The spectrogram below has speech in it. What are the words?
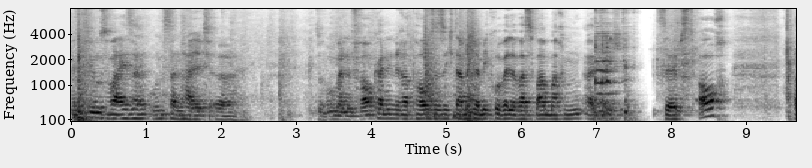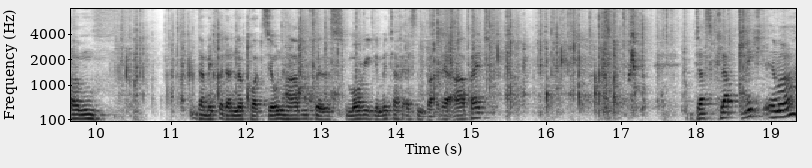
Beziehungsweise uns dann halt, äh, sowohl meine Frau kann in ihrer Pause sich da mit der Mikrowelle was warm machen, als ich selbst auch. Ähm, damit wir dann eine Portion haben für das morgige Mittagessen bei der Arbeit. Das klappt nicht immer,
